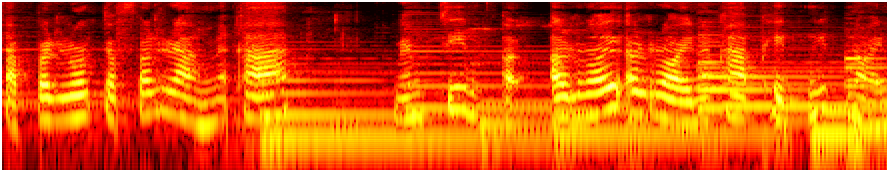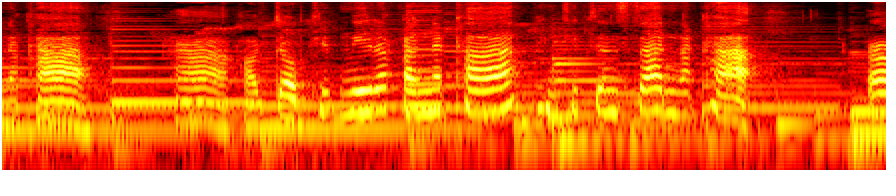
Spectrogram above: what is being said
สับปะรดกับฝรั่งนะคะ น้ำจิ้มออร่อยอร่อยนะคะ เผ็ดนิดหน่อยนะคะ ค่ะ ขอจบคลิปนี้แล้วกันนะคะ เป็นคลิปสั้นๆนะคะ ก็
